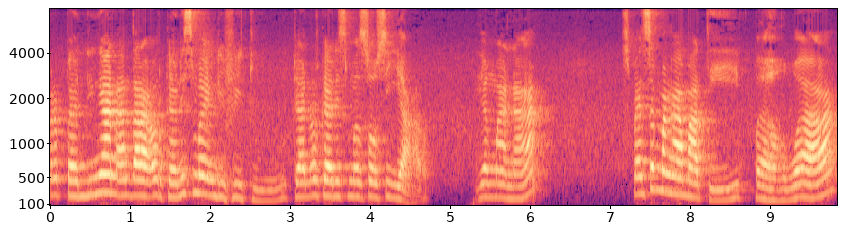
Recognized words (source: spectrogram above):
perbandingan antara organisme individu dan organisme sosial yang mana Spencer mengamati bahwa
